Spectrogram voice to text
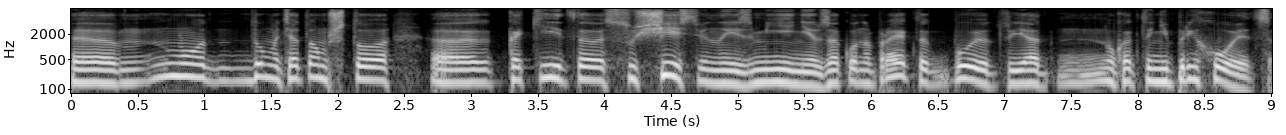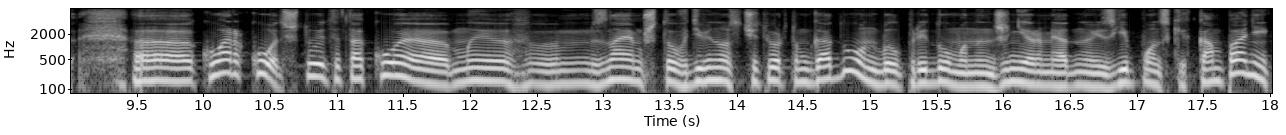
э, ну, думать о том, что э, какие-то существенные изменения в законопроектах будут, я, ну, как-то не приходится. Э, QR-код, что это такое? Мы э, знаем, что в 1994 году он был придуман инженерами одной из японских компаний,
